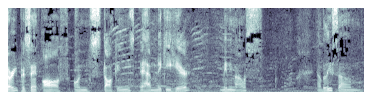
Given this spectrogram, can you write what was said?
30% off on stockings. They have Mickey here, Minnie Mouse. I believe some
